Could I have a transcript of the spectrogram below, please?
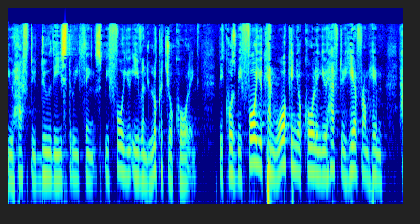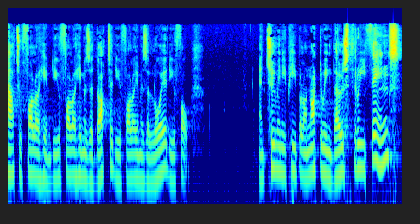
you have to do these three things before you even look at your calling. Because before you can walk in your calling, you have to hear from Him how to follow Him. Do you follow Him as a doctor? Do you follow Him as a lawyer? Do you follow? And too many people are not doing those three things,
